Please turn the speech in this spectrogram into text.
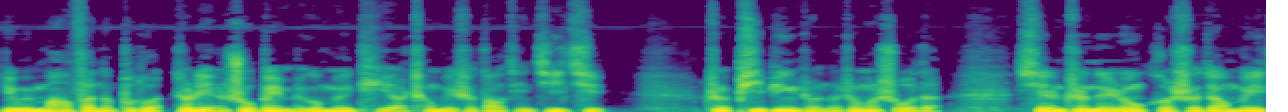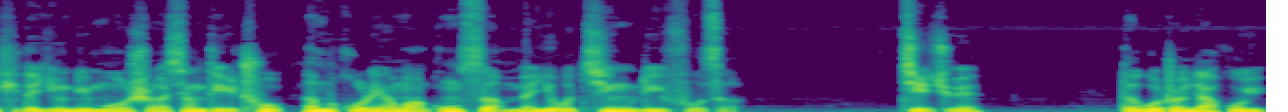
因为麻烦的不断，这脸书被美国媒体啊称为是道歉机器。这批评者呢这么说的：限制内容和社交媒体的盈利模式啊相抵触。那么互联网公司啊没有尽力负责解决。德国专家呼吁，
